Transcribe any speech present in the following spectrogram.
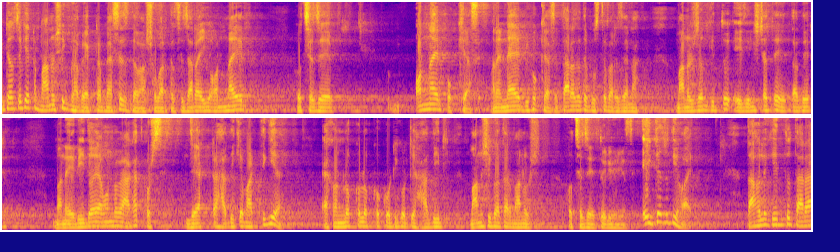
এটা হচ্ছে কি একটা মানসিকভাবে একটা মেসেজ দেওয়া সবার কাছে, যারা এই অন্যায়ের হচ্ছে যে অন্যায়ের পক্ষে আছে মানে ন্যায়ের বিপক্ষে আছে, তারা যাতে বুঝতে পারে যে না, মানুষজন কিন্তু এই জিনিসটাতে তাদের মানে হৃদয় এমনভাবে আঘাত করছে যে একটা হাদিকে মারতে গিয়া এখন লক্ষ লক্ষ কোটি কোটি হাদির মানসিকতার মানুষ হচ্ছে যে তৈরি হয়ে গেছে। এইটা যদি হয়, তাহলে কিন্তু তারা,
